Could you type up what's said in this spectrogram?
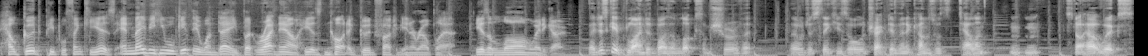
how good people think he is. And maybe he will get there one day, but right now, he is not a good fucking NRL player. He has a long way to go. They just get blinded by the looks, I'm sure of it. They'll just think he's all attractive and it comes with talent. Mm-mm. It's not how it works.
